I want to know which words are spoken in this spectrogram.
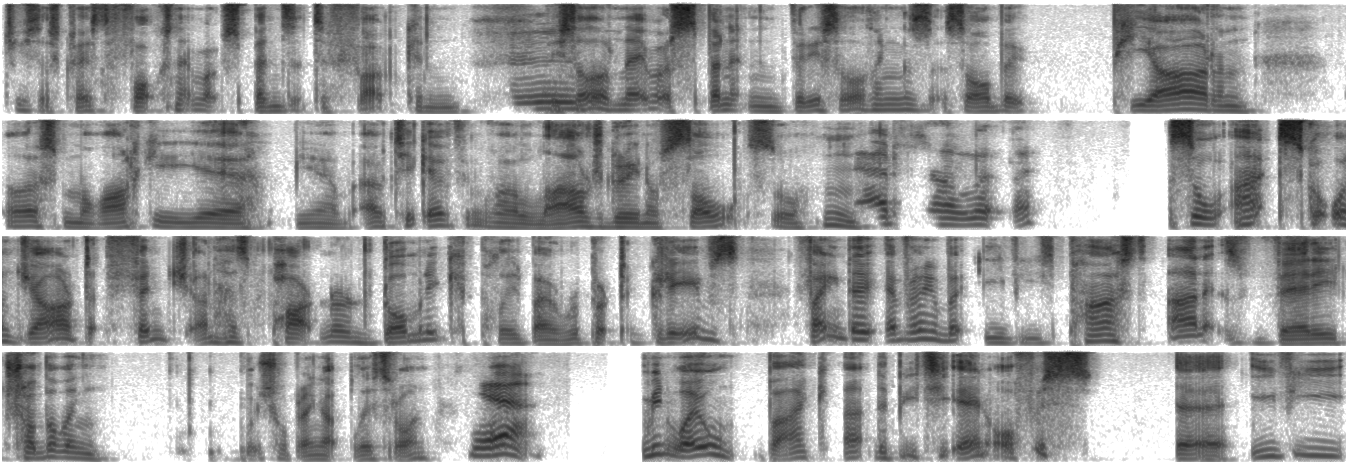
Jesus Christ, the Fox network spins it to fuck, and these Mm, other networks spin it and various other things. It's all about PR and all this malarkey. Yeah, yeah. I would take everything with a large grain of salt. So, hmm. absolutely. so at Scotland Yard, Finch and his partner Dominic, played by Rupert Graves, find out everything about Evie's past, and it's very troubling, which we'll bring up later on. Yeah. Meanwhile, back at the BTN office, uh, Evie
